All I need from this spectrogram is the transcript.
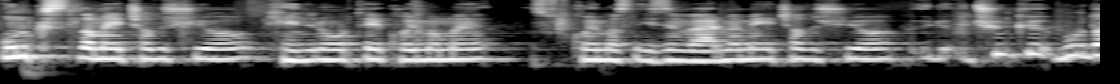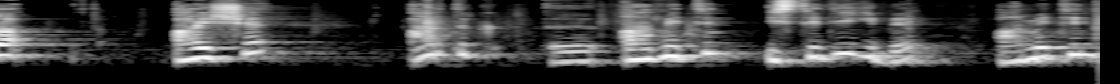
Onu kısıtlamaya çalışıyor. Kendini ortaya koymamaya koymasına izin vermemeye çalışıyor. Çünkü burada Ayşe artık e, Ahmet'in istediği gibi Ahmet'in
